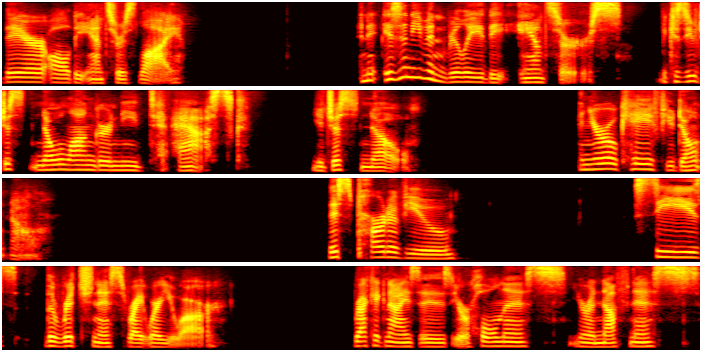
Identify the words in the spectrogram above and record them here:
there all the answers lie. And it isn't even really the answers because you just no longer need to ask. You just know. And you're okay if you don't know. This part of you sees the richness right where you are, recognizes your wholeness, your enoughness,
